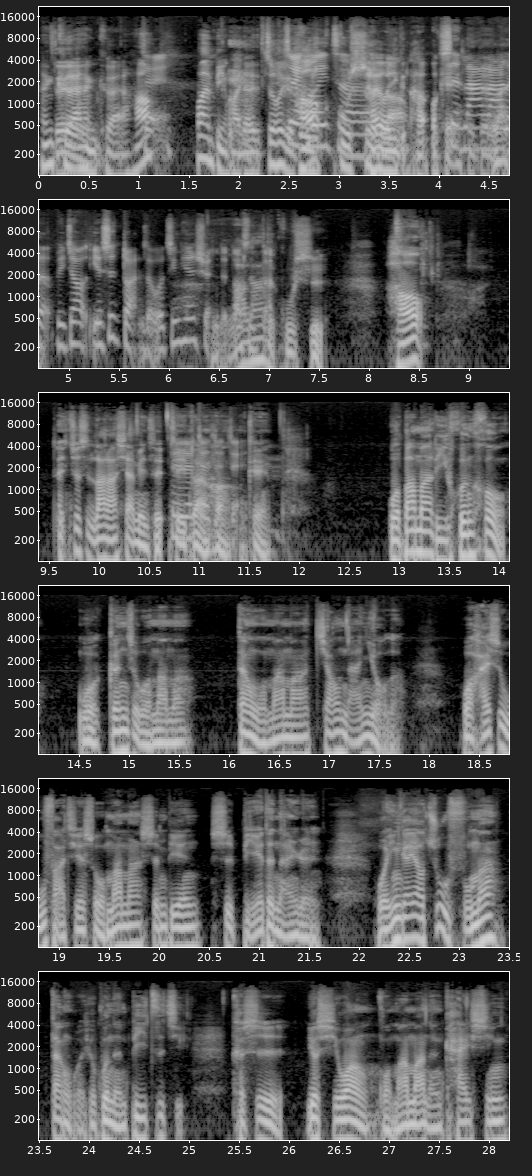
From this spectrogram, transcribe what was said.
很可爱，很可爱。好，对，换秉怀的最后一个最故事了，还有一个好，OK，是拉拉的，比较也是短的。我今天选的都是拉拉的。故事。好，对，就是拉拉下面这这一段哈，OK。我爸妈离婚后，我跟着我妈妈，但我妈妈交男友了，我还是无法接受妈妈身边是别的男人。我应该要祝福吗？但我又不能逼自己，可是又希望我妈妈能开心，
